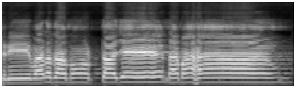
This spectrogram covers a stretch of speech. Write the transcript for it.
श्रीवरदमूर्तये नमः।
